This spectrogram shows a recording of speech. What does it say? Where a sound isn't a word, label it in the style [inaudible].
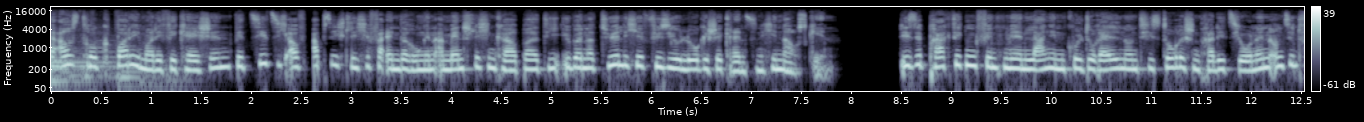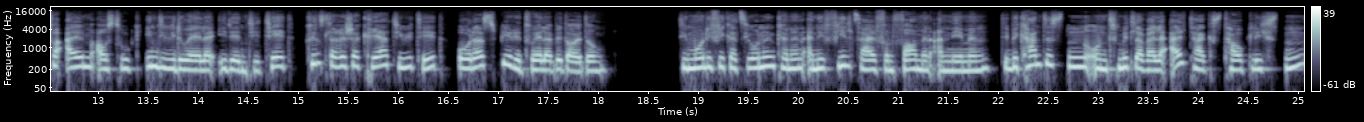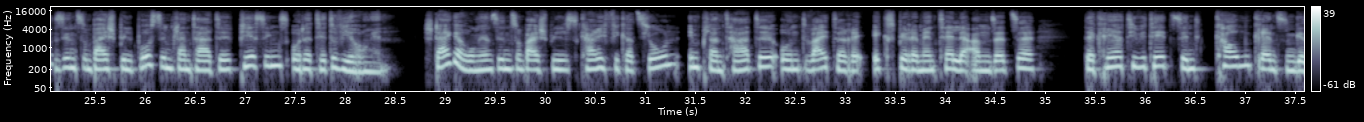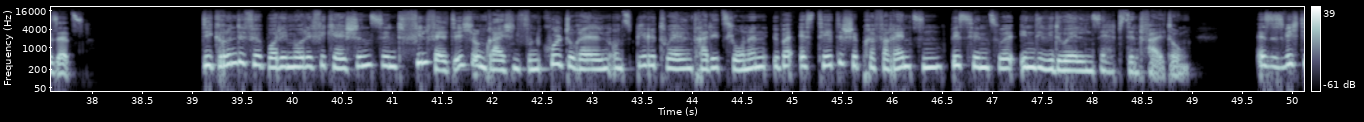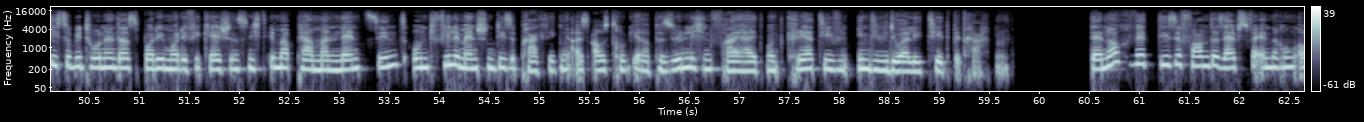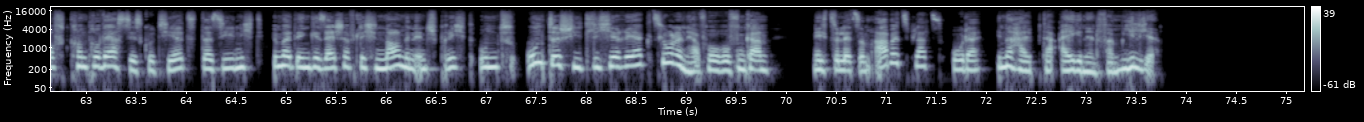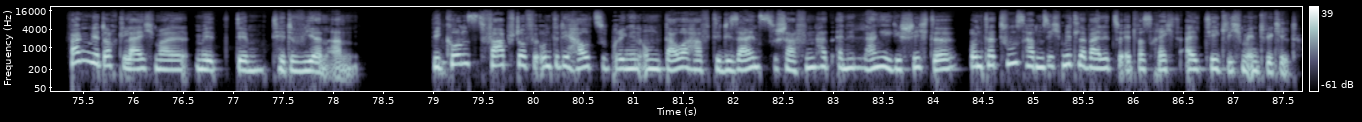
Der Ausdruck Body Modification bezieht sich auf absichtliche Veränderungen am menschlichen Körper, die über natürliche physiologische Grenzen hinausgehen. Diese Praktiken finden wir in langen kulturellen und historischen Traditionen und sind vor allem Ausdruck individueller Identität, künstlerischer Kreativität oder spiritueller Bedeutung. Die Modifikationen können eine Vielzahl von Formen annehmen. Die bekanntesten und mittlerweile alltagstauglichsten sind zum Beispiel Brustimplantate, Piercings oder Tätowierungen. Steigerungen sind zum Beispiel Skarifikation, Implantate und weitere experimentelle Ansätze. Der Kreativität sind kaum Grenzen gesetzt. Die Gründe für Body Modification sind vielfältig und reichen von kulturellen und spirituellen Traditionen über ästhetische Präferenzen bis hin zur individuellen Selbstentfaltung. Es ist wichtig zu betonen, dass Body Modifications nicht immer permanent sind und viele Menschen diese Praktiken als Ausdruck ihrer persönlichen Freiheit und kreativen Individualität betrachten. Dennoch wird diese Form der Selbstveränderung oft kontrovers diskutiert, da sie nicht immer den gesellschaftlichen Normen entspricht und unterschiedliche Reaktionen hervorrufen kann, nicht zuletzt am Arbeitsplatz oder innerhalb der eigenen Familie. Fangen wir doch gleich mal mit dem Tätowieren an. Die Kunst, Farbstoffe unter die Haut zu bringen, um dauerhafte Designs zu schaffen, hat eine lange Geschichte und Tattoos haben sich mittlerweile zu etwas recht Alltäglichem entwickelt.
